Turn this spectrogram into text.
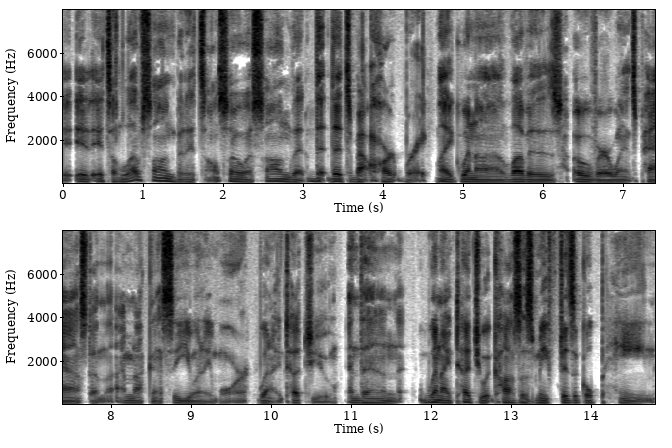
it, it, it's a love song, but it's also a song that, that that's about heartbreak. Like when uh, love is over, when it's past, and I'm not going to see you anymore. When I touch you, and then when I touch you, it causes me physical pain.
